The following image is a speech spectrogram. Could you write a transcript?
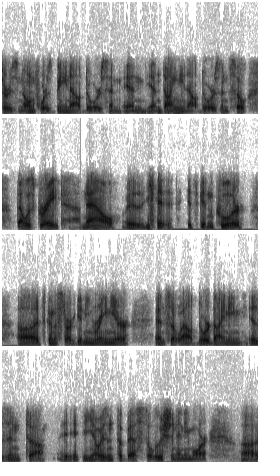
Sur is known for, is being outdoors and and and dining outdoors, and so that was great. Now it's getting cooler. Uh, it's going to start getting rainier, and so outdoor dining isn't uh, you know isn't the best solution anymore. Uh,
